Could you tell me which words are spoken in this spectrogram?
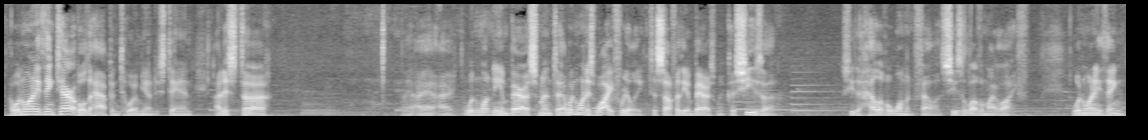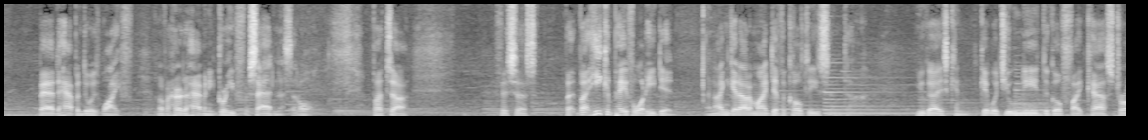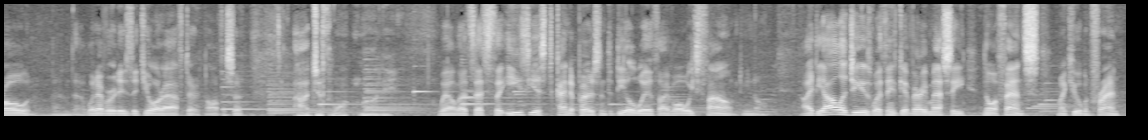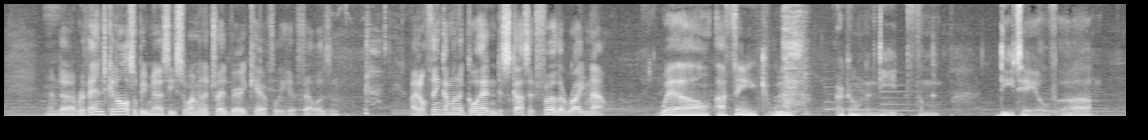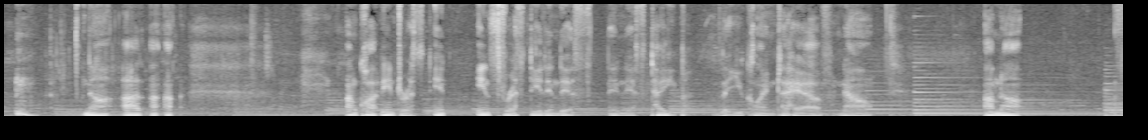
I wouldn't want anything terrible to happen to him, you understand? I just, uh. I, I, I wouldn't want any embarrassment. I wouldn't want his wife, really, to suffer the embarrassment, because she's a. She's a hell of a woman, fellas. She's the love of my life. Wouldn't want anything bad to happen to his wife, for her to have any grief or sadness at all. But, uh. If it's just. But, but he can pay for what he did, and I can get out of my difficulties, and uh, you guys can get what you need to go fight Castro and, and uh, whatever it is that you're after, officer. I just want money. Well, that's that's the easiest kind of person to deal with. I've always found, you know, ideology is where things get very messy. No offense, my Cuban friend, and uh, revenge can also be messy. So I'm going to tread very carefully here, fellas, and I don't think I'm going to go ahead and discuss it further right now. Well, I think we are going to need some details. Uh, no, I, I, I, I'm quite interest, in, interested in this in this tape that you claim to have. Now, I'm not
